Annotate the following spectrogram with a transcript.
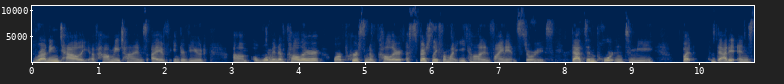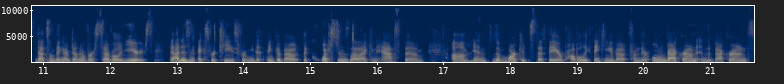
running tally of how many times I have interviewed um, a woman of color or a person of color, especially for my econ and finance stories. That's important to me that it, and that's something I've done over several years. That is an expertise for me to think about the questions that I can ask them um, Mhm. and the markets that they are probably thinking about from their own background and the backgrounds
